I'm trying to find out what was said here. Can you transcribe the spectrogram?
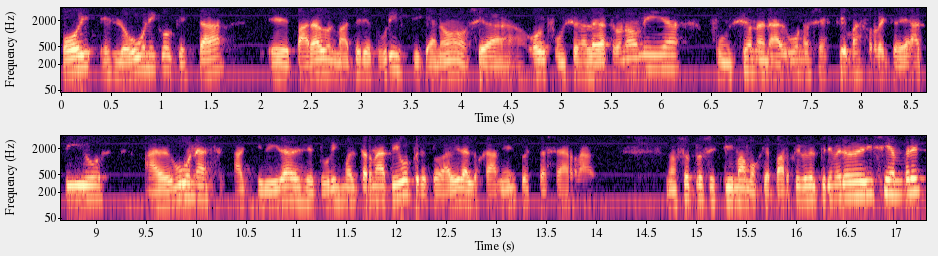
Hoy es lo único que está eh, parado en materia turística, ¿no? O sea, hoy funciona la gastronomía, funcionan algunos esquemas recreativos, algunas actividades de turismo alternativo, pero todavía el alojamiento está cerrado. Nosotros estimamos que a partir del primero de diciembre,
